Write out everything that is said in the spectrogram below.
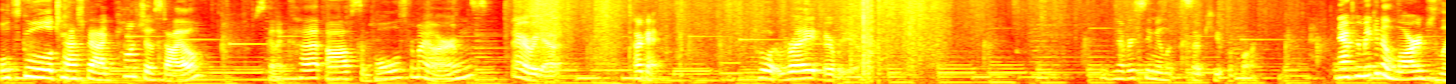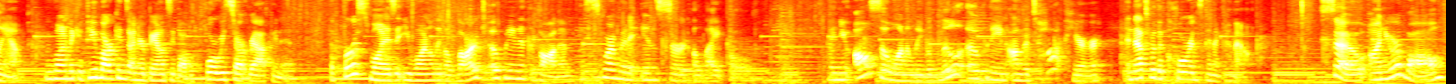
old school trash bag poncho style. Just going to cut off some holes for my arms. There we go. Okay, pull it right over you. You've never seen me look so cute before. Now if you're making a large lamp, we want to make a few markings on your bouncy ball before we start wrapping it. The first one is that you want to leave a large opening at the bottom. This is where I'm going to insert a light bulb. And you also want to leave a little opening on the top here, and that's where the cord's going to come out. So on your ball,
